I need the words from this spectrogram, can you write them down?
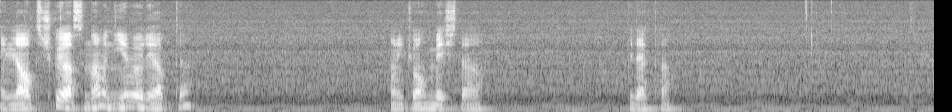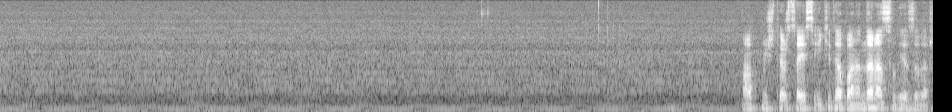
56 çıkıyor aslında ama niye böyle yaptı? 12 15 daha. Bir dakika. ...64 sayısı iki tabanında nasıl yazılır?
